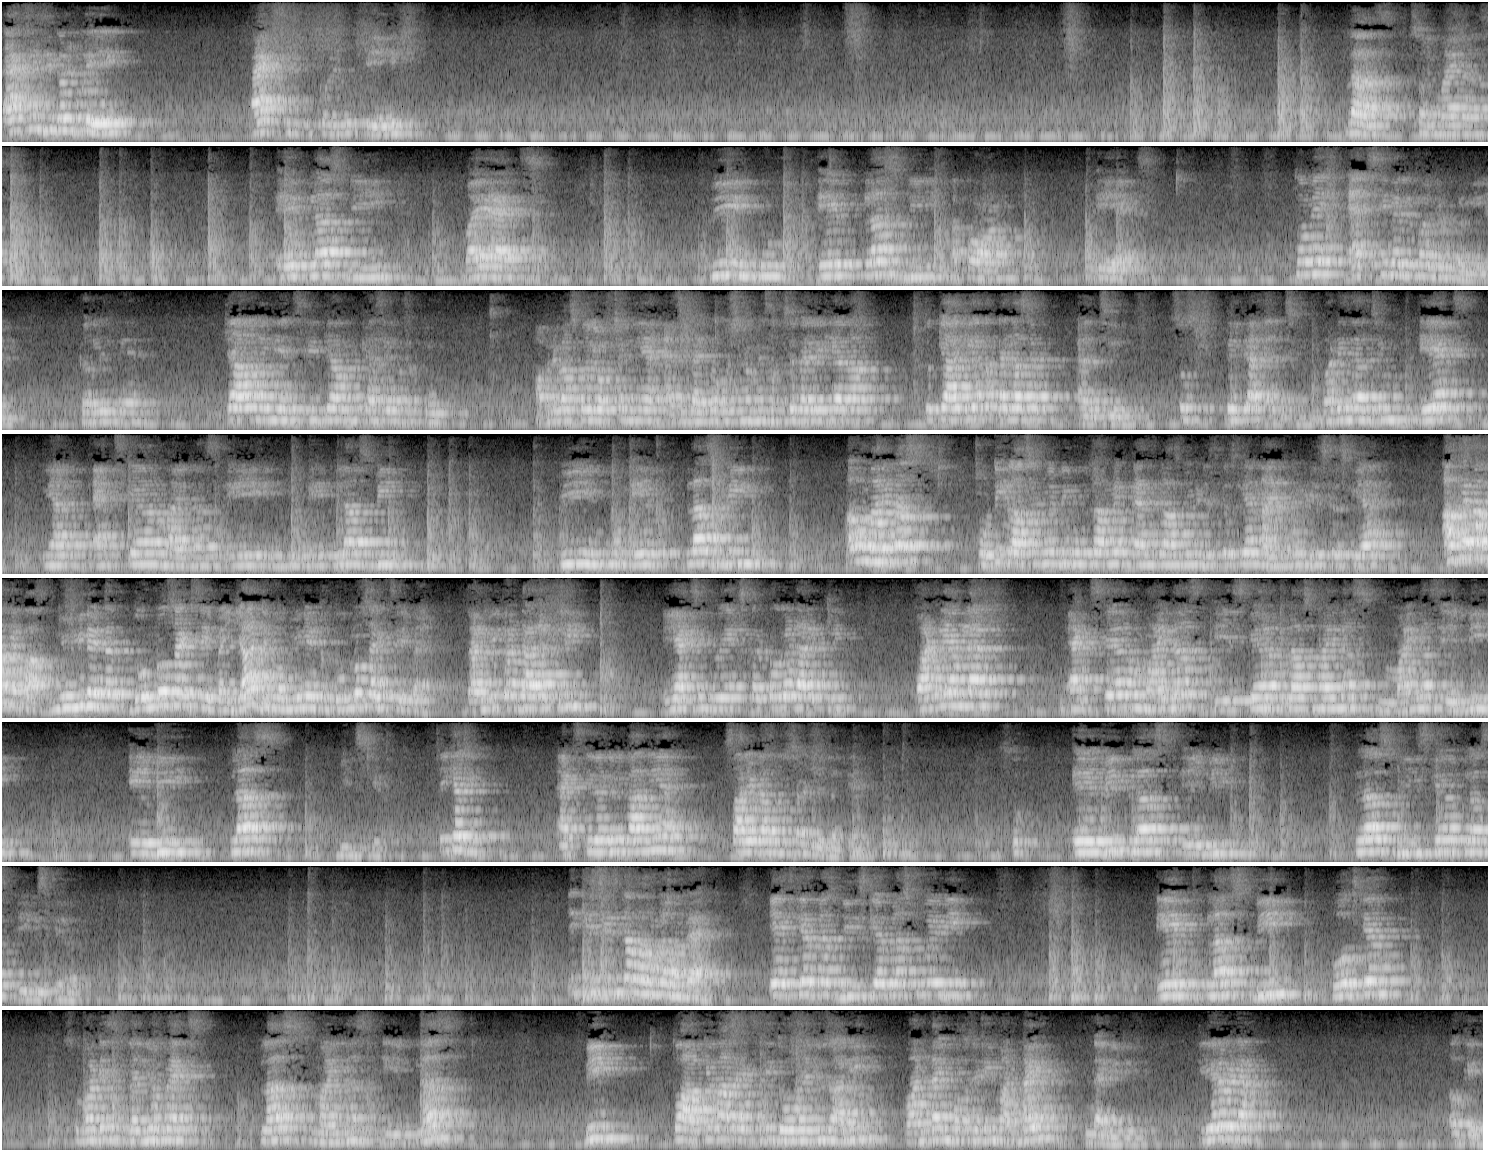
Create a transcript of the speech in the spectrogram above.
x is equal to a x is equal to a plus sorry minus a plus b by x b into a plus b upon ax तो हमें x की value find out करनी है कर लेते हैं। क्या x की क्या कैसे कर सकते हो? अपने पास कोई ऑप्शन नहीं है। ऐसी टाइप का क्वेश्चन हमने सबसे पहले किया था। तो क्या किया था पहला step LCM so take a LCM what is LCM ax. We have x square minus a into a plus b. b into a plus b. अब हमारे पास छोटी क्लासेस में भी रूल था हमने 10th क्लास में भी डिस्कस किया 9th में भी डिस्कस किया है। अगर आपके पास न्यूमिनेटर दोनों साइड सेम है या डिनोमिनेटर दोनों साइड सेम है then we cut directly ax into x cut हो गया directly what we have left x square minus a square plus minus minus ab ab plus b square. ठीक है जी? X की वैल्यू निकालनी है, सारे टर्म साइड ले लेते हैं so ab plus ab plus B square plus A square ये किस चीज़ का फॉर्मूला होता है? A square plus B square plus two A B A plus B whole square so what is value of X plus minus A plus B तो आपके पास x की दो वैल्यूज़ आ गई. One time positive one time negative clear है बेटा? Okay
